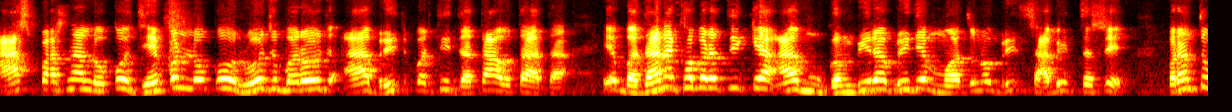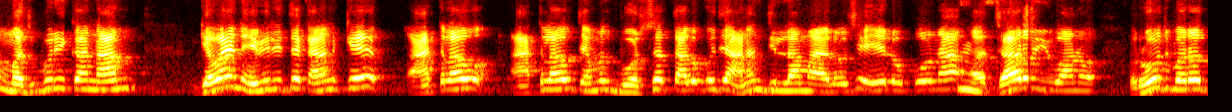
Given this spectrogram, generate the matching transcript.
આસપાસના લોકો જે પણ લોકો રોજ બરોજ આ બ્રિજ પરથી જતા આવતા હતા એ બધાને ખબર હતી કે આ ગંભીરા બ્રિજ એ મોતનો બ્રિજ સાબિત થશે. પરંતુ મજબૂરી કા નામ કહેવાય ને એવી રીતે કારણ કે આકલાવ આકલાવ તેમજ બોરસદ તાલુકો જે આણંદ જિલ્લામાં આવેલો છે એ લોકોના હજારો યુવાનો રોજબરોજ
